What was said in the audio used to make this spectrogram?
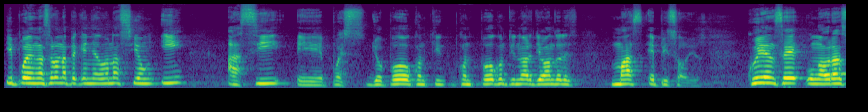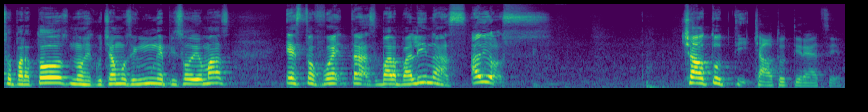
Y pueden hacer una pequeña donación y así, eh, pues, yo puedo, puedo continuar llevándoles más episodios. Cuídense, un abrazo para todos, nos escuchamos en un episodio más. Esto fue Tras Barbalinas. Adiós. Ciao tutti. Ciao a tutti ragazzi.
